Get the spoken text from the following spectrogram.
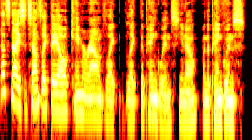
That's nice. It sounds like they all came around like like the penguins, you know, when the penguins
